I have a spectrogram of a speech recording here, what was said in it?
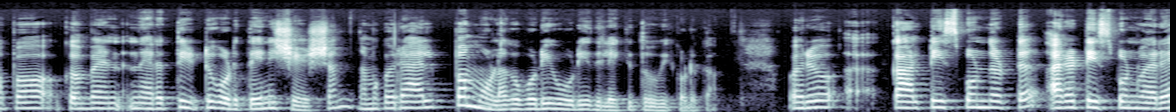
അപ്പോൾ വെ നിരത്തി ഇട്ട് കൊടുത്തതിന് ശേഷം നമുക്കൊരല്പം മുളക് പൊടി കൂടി ഇതിലേക്ക് തൂവി കൊടുക്കാം. ഒരു കാൽ ടീസ്പൂൺ തൊട്ട് അര ടീസ്പൂൺ വരെ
